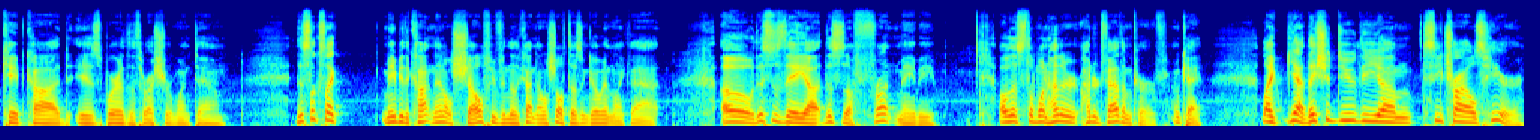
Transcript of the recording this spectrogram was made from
Cape Cod is where the Thresher went down. This looks like maybe the continental shelf, even though the continental shelf doesn't go in like that. Oh, this is a uh, this is a front maybe. Oh, that's the 100, 100 fathom curve. Okay, like yeah, they should do the um, sea trials here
